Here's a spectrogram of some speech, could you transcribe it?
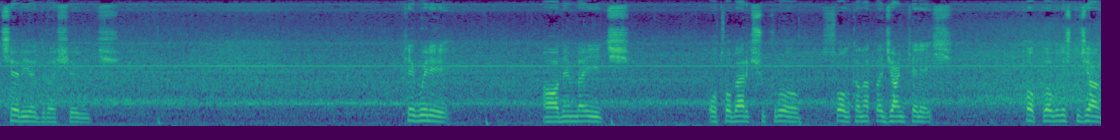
içeriye Drašević. Feguli. Adem Laiç. Otoberk Şukurov. Sol kanatta Can Keleş. Topla buluştu Can.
